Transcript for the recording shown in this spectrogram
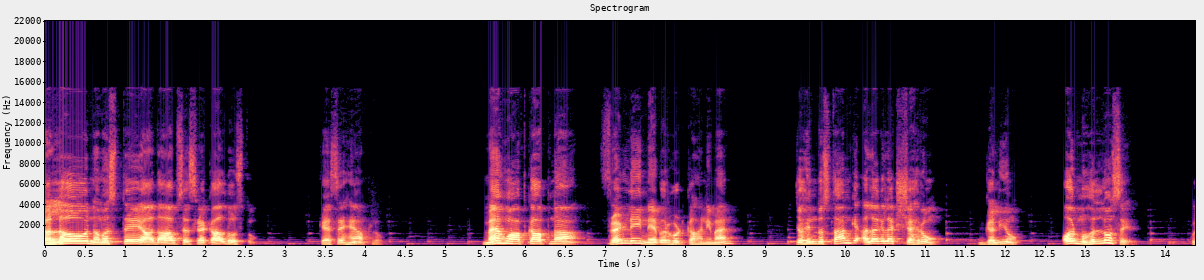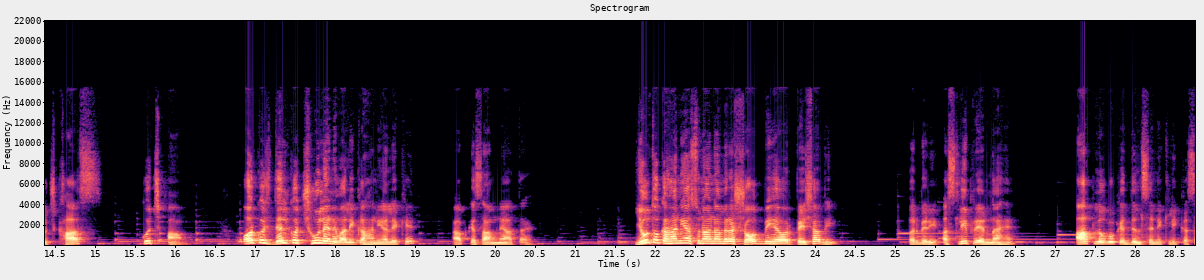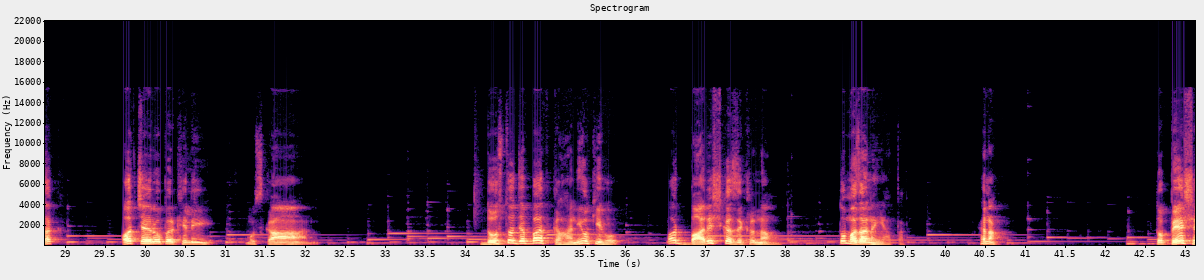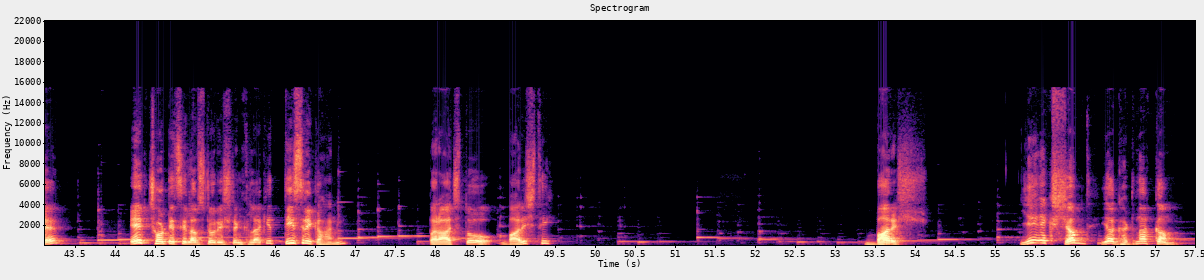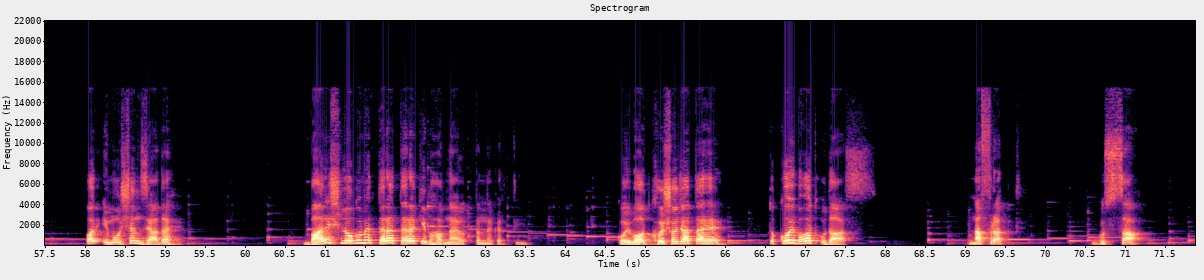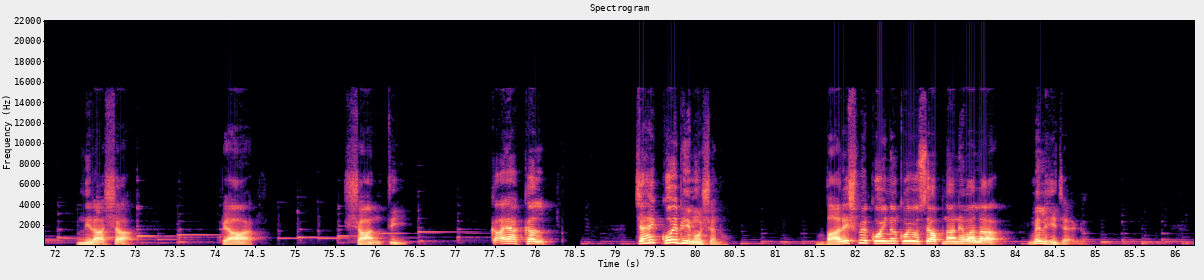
Hello, नमस्ते, आदाब, सत दोस्तों। कैसे हैं आप लोग? मैं हूँ आपका अपना फ्रेंडली नेबरहुड कहानी मैन जो हिंदुस्तान के अलग अलग शहरों, गलियों और मोहल्लों से कुछ खास, कुछ आम और कुछ दिल को छू लेने वाली कहानियाँ लेके आपके सामने आता है। यूँ तो कहानियाँ सुनाना मेरा शौक भी है और पेशा भी, पर मेरी असली प्रेरणा है आप लोगों के दिल से निकली कसक और चेहरों पर खिली मुस्कान। दोस्तों, जब बात कहानियों की हो और बारिश का ज़िक्र ना हो तो मज़ा नहीं आता, है ना? तो पेश है एक छोटी सी लव स्टोरी श्रृंखला की तीसरी कहानी, पर आज तो बारिश थी। बारिश, ये एक शब्द या घटना कम और इमोशन ज़्यादा है। बारिश लोगों में तरह तरह की भावनाएँ उत्पन्न करती है। कोई बहुत खुश हो जाता है तो कोई बहुत उदास। नफरत, गुस्सा, निराशा, प्यार, शांति, कायाकल्प, चाहे कोई भी इमोशन हो, बारिश में कोई ना कोई उसे अपनाने वाला मिल ही जाएगा।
